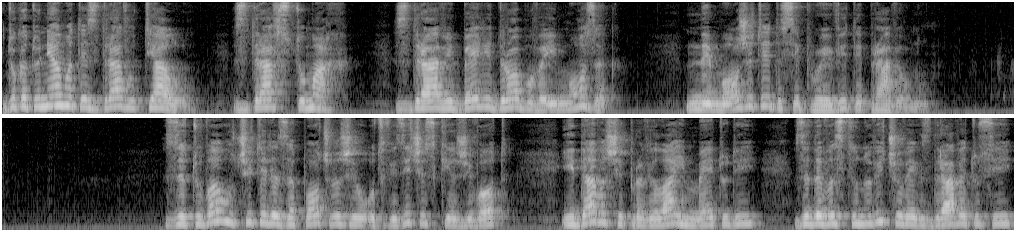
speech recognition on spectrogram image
Докато нямате здраво тяло, здрав стомах, здрави бели дробове и мозък, не можете да се проявите правилно. Затова учителя започваше от физическия живот и даваше правила и методи, за да възстанови човек здравето си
